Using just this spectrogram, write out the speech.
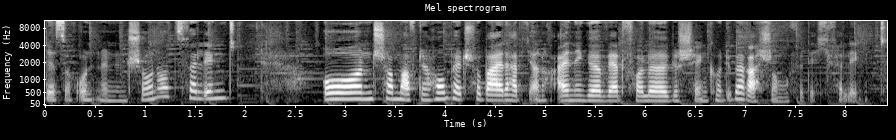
Der ist auch unten in den Show Notes verlinkt. Und schau mal auf der Homepage vorbei, da habe ich auch noch einige wertvolle Geschenke und Überraschungen für dich verlinkt.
